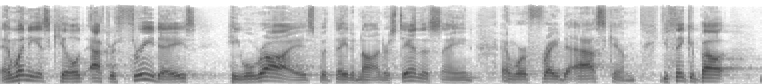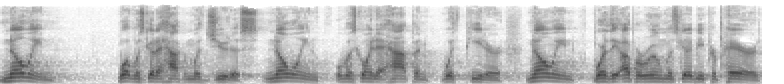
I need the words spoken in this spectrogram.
And when he is killed, after three days, he will rise. But they did not understand the saying and were afraid to ask him. You think about knowing what was going to happen with Judas, knowing what was going to happen with Peter, knowing where the upper room was going to be prepared,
